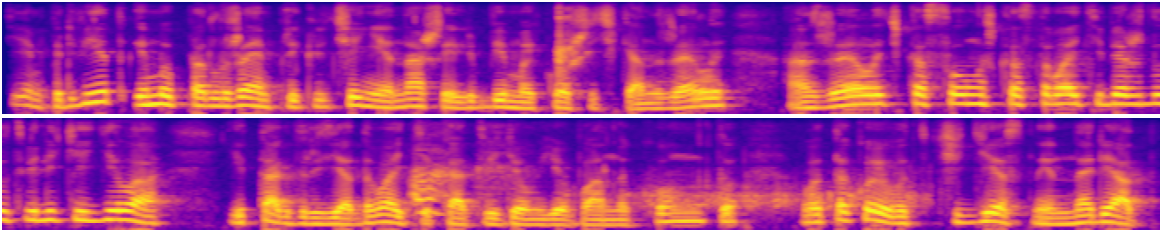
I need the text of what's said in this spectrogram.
Всем привет! И мы продолжаем приключения нашей любимой кошечки Анжелы. Анжелочка, солнышко, вставай, тебя ждут великие дела. Итак, друзья, давайте-ка отведем ее в ванную комнату. Вот такой вот чудесный наряд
